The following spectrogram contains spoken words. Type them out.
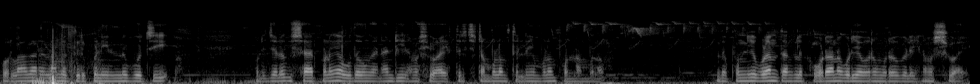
பொருளாதாரம் இல்லாமல் திருப்பணி நின்று போச்சு. முடிஞ்ச அளவுக்கு ஷேர் பண்ணுங்கள் உதவுங்க. நன்றி. நம சிவாய். திருச்சிட்டம்பலம் தில்லையம்பலம் பொன்னம்பலம். இந்த புண்ணியபலம் தங்களுக்கு உடான கூடிய வரும் உறவுகளை. நம சிவாய்.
